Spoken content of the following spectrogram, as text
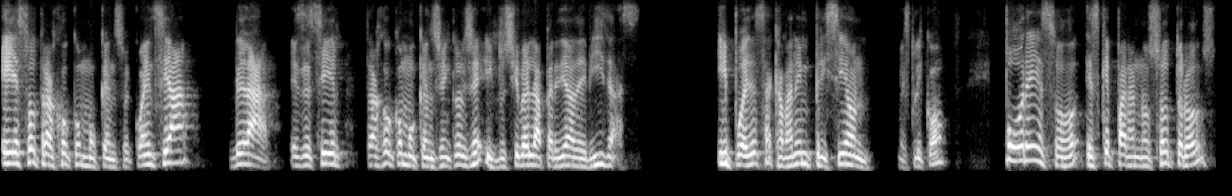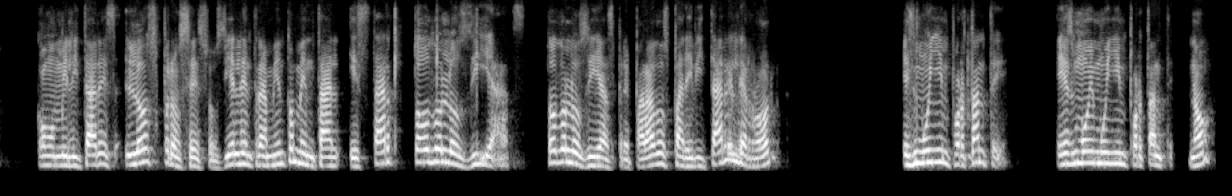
Eso trajo como consecuencia bla, es decir, trajo como consecuencia inclusive la pérdida de vidas y puedes acabar en prisión. ¿Me explicó? Por eso es que para nosotros, como militares, los procesos y el entrenamiento mental, estar todos los días, todos los días preparados para evitar el error, es muy importante. Es muy, muy importante, ¿no?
